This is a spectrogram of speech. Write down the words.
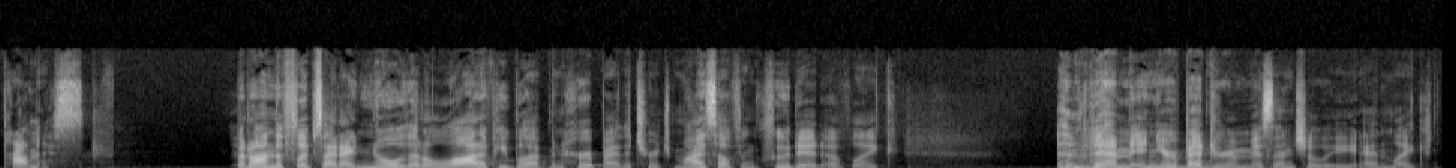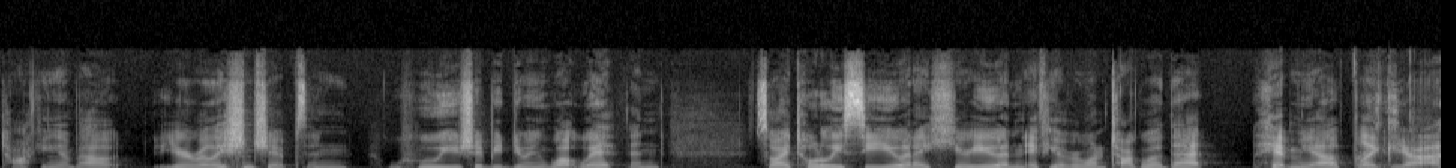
promise. But on the flip side, I know that a lot of people have been hurt by the church, myself included, of like them in your bedroom essentially and like talking about your relationships and who you should be doing what with and so I totally see you and I hear you and if you ever want to talk about that, hit me up. Like, yeah.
